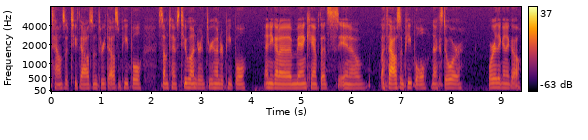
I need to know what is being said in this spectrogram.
towns of 2,000, 3,000 people, sometimes 200, 300 people. And you got a man camp that's, you know, a thousand people next door. Where are they going to go?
